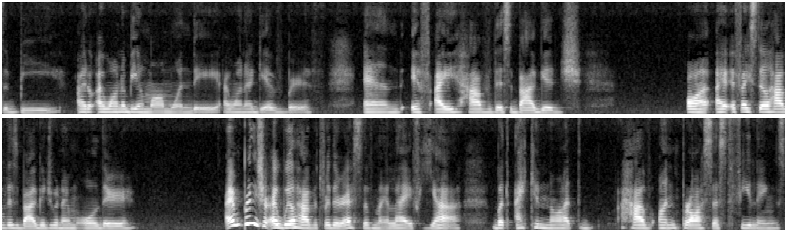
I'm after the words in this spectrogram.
to be. I don't. I want to be a mom one day. I want to give birth, and if I have this baggage, uh, I if I still have this baggage when I'm older, I'm pretty sure I will have it for the rest of my life. Yeah, but I cannot have unprocessed feelings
